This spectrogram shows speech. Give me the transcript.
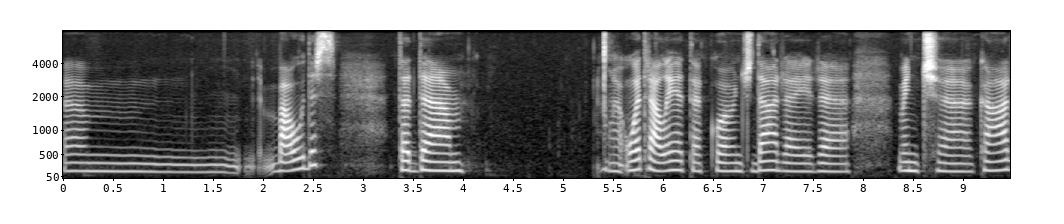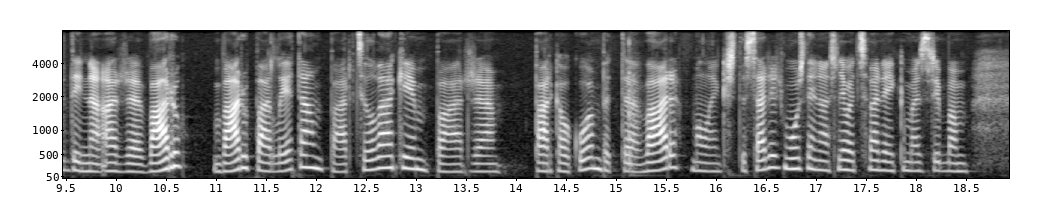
um, baudas, tad um, Otrā lieta, ko viņš dara, ir eh, viņš eh, kārdina ar varu, varu pār lietām, pār cilvēkiem, pār, pār kaut ko, bet vara, man liekas, tas arī ir mūsdienās ļoti svarīgi, ka mēs gribam nezinu,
